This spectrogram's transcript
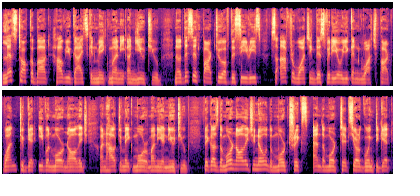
Let's talk about how you guys can make money on YouTube. Now, this is part two of the series. So after watching this video, you can watch part one to get even more knowledge on how to make more money on YouTube. Because the more knowledge you know, the more tricks and the more tips you're going to get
